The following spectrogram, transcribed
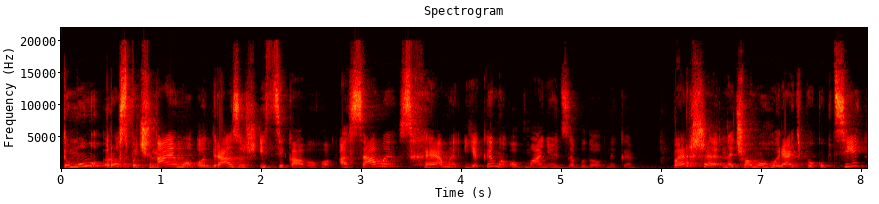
Тому розпочинаємо одразу ж із цікавого, а саме схеми, якими обманюють забудовники. Перше, на чому горять покупці,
